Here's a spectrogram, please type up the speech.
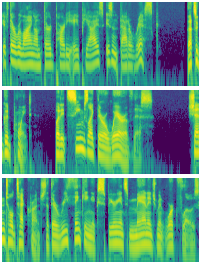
if they're relying on third party APIs, isn't that a risk? That's a good point, but it seems like they're aware of this. Shen told TechCrunch that they're rethinking experience management workflows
